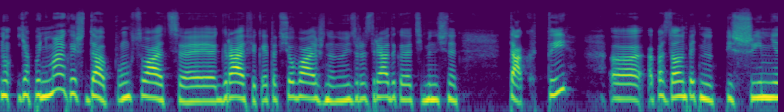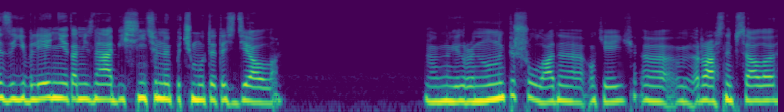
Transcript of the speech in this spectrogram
ну, я понимаю, конечно, да, пунктуация, график, это все важно, но из разряда, когда тебе начинают, так, ты э, опоздал на 5 минут, пиши мне заявление, там, не знаю, объяснительное, почему ты это сделала. Ну, ну, я говорю, ну, напишу, ладно, окей. Э, раз написала,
